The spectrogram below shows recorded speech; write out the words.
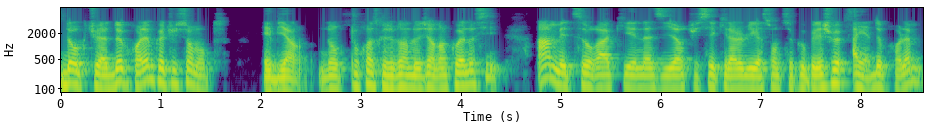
Donc, tu as deux problèmes que tu surmontes. Eh bien, donc pourquoi est-ce que j'ai besoin de le dire dans Cohen aussi? Un Metzora qui est nazir, tu sais qu'il a l'obligation de se couper les cheveux. Ah, il y a deux problèmes.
